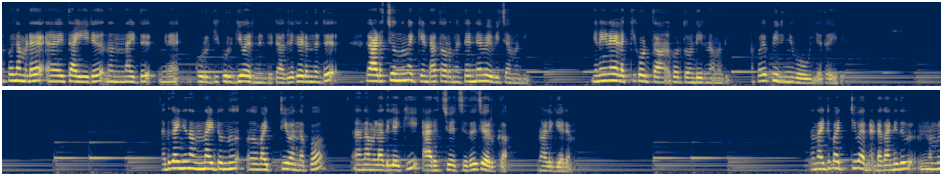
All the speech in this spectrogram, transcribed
അപ്പോൾ നമ്മുടെ തൈര് നന്നായിട്ട് ഇങ്ങനെ കുറുകി കുറുകി വരുന്നുണ്ട് കേട്ടോ അതിൽ കിടന്നിട്ട് അടച്ചൊന്നും വെക്കേണ്ട. തുറന്നിട്ട് തന്നെ വേവിച്ചാൽ മതി. ഇങ്ങനെ ഇങ്ങനെ ഇളക്കി കൊടുത്താ കൊടുത്തുകൊണ്ടിരുന്നാൽ മതി. അപ്പോൾ പിരിഞ്ഞു പോവില്ല തൈര്. അത് കഴിഞ്ഞ് നന്നായിട്ടൊന്ന് വറ്റി വന്നപ്പോൾ നമ്മളതിലേക്ക് അരച്ചു വെച്ചത് ചേർക്കുക നാളികേരം. നന്നായിട്ട് വറ്റി വരണം കേട്ടോ കാരണം ഇത് നമ്മൾ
